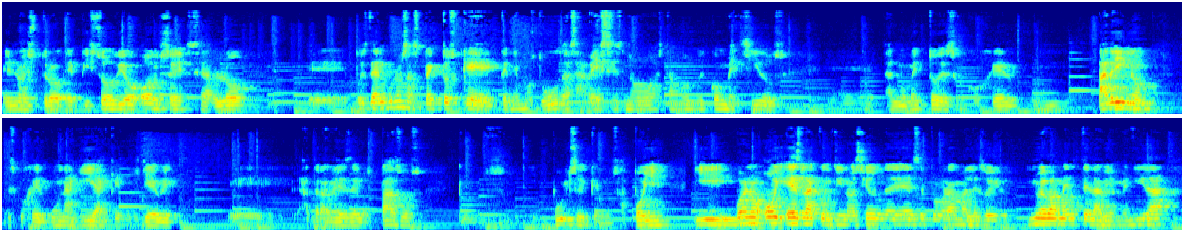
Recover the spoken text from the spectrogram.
en nuestro episodio 11 se habló eh, pues de algunos aspectos que tenemos dudas, a veces no estamos muy convencidos eh, al momento de escoger un padrino, de escoger una guía que nos lleve a través de los pasos, que nos impulse, que nos apoye y bueno, hoy es la continuación de ese programa. Les doy nuevamente la bienvenida,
